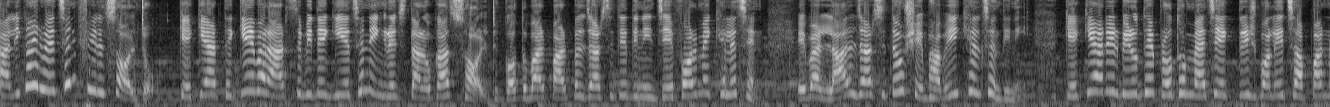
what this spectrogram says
তালিকায় রয়েছেন ফিল সল্টও কেকেআর থেকে এবার আরসিবিতে গিয়েছেন ইংরেজ তারকা সল্ট। গতবার পার্পল জার্সিতে তিনি যে ফর্মে খেলেছেন এবার লাল জার্সিতেও সেভাবেই খেলছেন তিনি। কেকেআর এর বিরুদ্ধে প্রথম ম্যাচে একত্রিশ বলে ছাপ্পান্ন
